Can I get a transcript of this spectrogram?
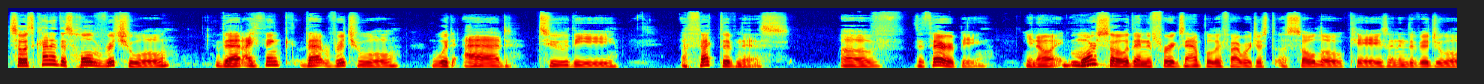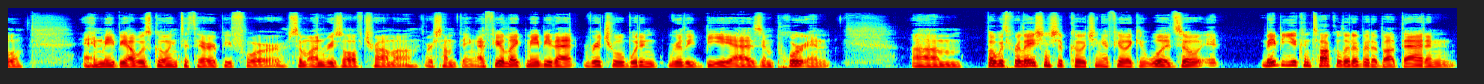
so it's kind of this whole ritual that i think that ritual would add to the effectiveness of the therapy you know, more so than if, for example, if I were just a solo case, an individual, and maybe I was going to therapy for some unresolved trauma or something. I feel like maybe that ritual wouldn't really be as important. Um, but with relationship coaching, I feel like it would. So it maybe you can talk a little bit about that. And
